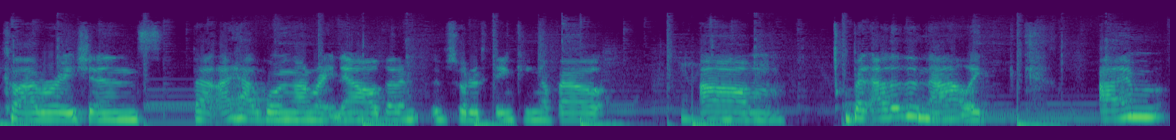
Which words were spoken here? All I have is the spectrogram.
collaborations that i have going on right now that i'm, I'm sort of thinking about Mm-hmm. Um, but other than that, like I'm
